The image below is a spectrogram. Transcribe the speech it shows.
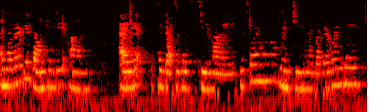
Another good boundary, um, I suggested this to my sister-in-law when she and my brother were engaged.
